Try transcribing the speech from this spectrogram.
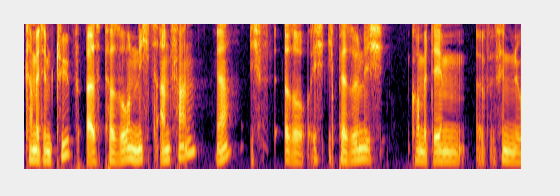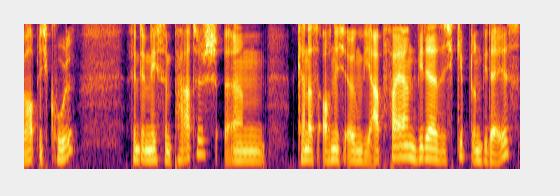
kann mit dem Typ als Person nichts anfangen, ja? Ich, also ich, ich persönlich komme mit dem, äh, finde ihn überhaupt nicht cool, finde ihn nicht sympathisch, ähm, kann das auch nicht irgendwie abfeiern, wie der sich gibt und wie der ist.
